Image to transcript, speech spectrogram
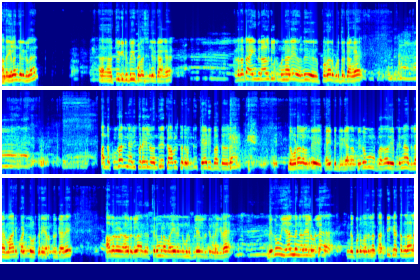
அந்த இளைஞர்களை தூக்கிட்டு போய் கொலை செஞ்சிருக்காங்க. கிட்டத்தட்ட ஐந்து நாட்களுக்கு முன்னாடியே வந்து புகார் கொடுத்திருக்காங்க. அந்த புகாரின் அடிப்படையில் வந்து காவல்துறை வந்து தேடி பார்த்ததுல இந்த உடலை வந்து கைப்பற்றிருக்காங்க. மிகவும் அதாவது எப்படின்னா அதுல மாரிப்பாண்டின்னு ஒருத்தர் இறந்திருக்காரு. அவர் அவருக்கெல்லாம் திருமணம் திருமணமாகி ரெண்டு மூணு பிள்ளைகள் இருக்குன்னு நினைக்கிறேன். மிகவும் ஏழ்மை நிலையில் உள்ள இந்த குடும்பத்துல தட்டி கேட்டதுனால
